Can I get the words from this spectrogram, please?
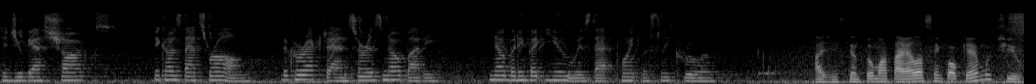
Did you guess sharks? Because that's wrong. The correct answer is nobody. Nobody but you is that pointlessly cruel. A gente tentou matar ela sem qualquer motivo.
